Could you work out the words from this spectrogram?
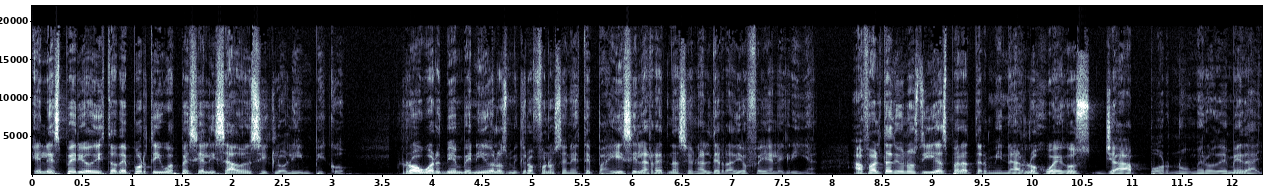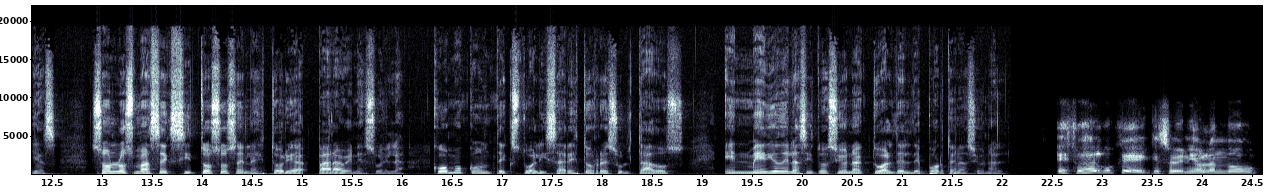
Él es periodista deportivo especializado en ciclo olímpico. Robert, bienvenido a los micrófonos en este país y la Red Nacional de Radio Fe y Alegría. A falta de unos días para terminar los Juegos ya por número de medallas, son los más exitosos en la historia para Venezuela. ¿Cómo contextualizar estos resultados en medio de la situación actual del deporte nacional? Esto es algo que, se venía hablando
